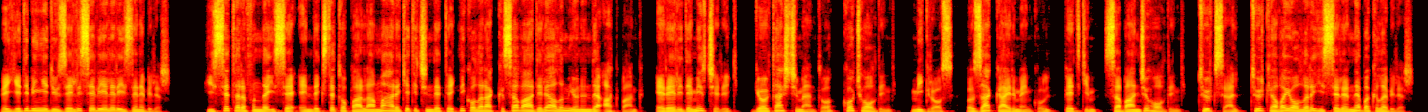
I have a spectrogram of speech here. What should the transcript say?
ve 7750 seviyeleri izlenebilir. Hisse tarafında ise endekste toparlanma hareket içinde teknik olarak kısa vadeli alım yönünde Akbank, Ereğli Demir Çelik, Göltaş Çimento, Koç Holding, Migros, Özak Gayrimenkul, Petkim, Sabancı Holding, Türksel, Türk Hava Yolları hisselerine bakılabilir.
